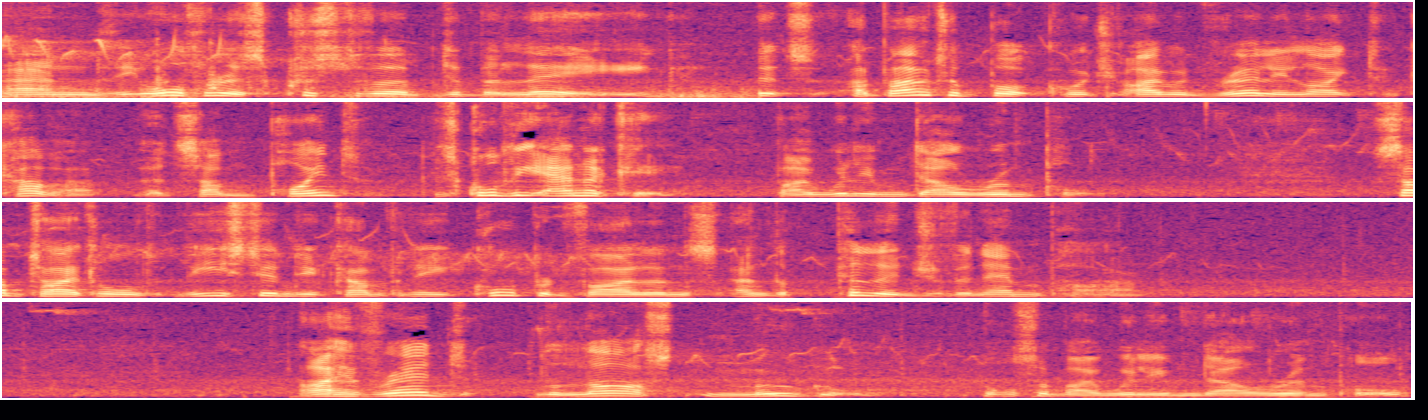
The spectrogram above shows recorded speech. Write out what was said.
And the author is Christopher de Bellaigue. It's about a book which I would really like to cover at some point. It's called The Anarchy by William Dalrymple, subtitled The East India Company, Corporate Violence and the Pillage of an Empire. I have read The Last Mughal, also by William Dalrymple,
